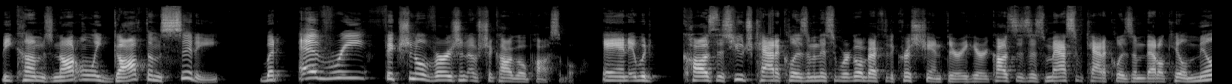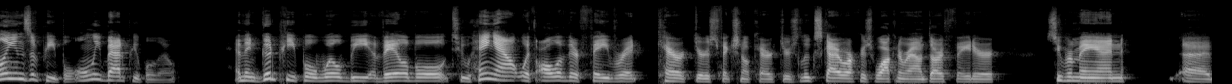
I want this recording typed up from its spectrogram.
becomes not only Gotham City, but every fictional version of Chicago possible. And it would cause this huge cataclysm, and this we're going back to the christian theory here. It causes this massive cataclysm that'll kill millions of people, only bad people though. And then good people will be available to hang out with all of their favorite characters, fictional characters. Luke Skywalker's walking around, Darth Vader, Superman, uh,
